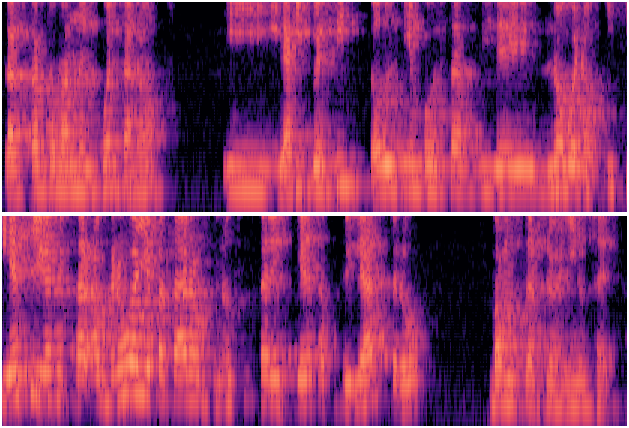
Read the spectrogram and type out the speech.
las están tomando en cuenta, ¿no? Y aquí, pues sí, todo el tiempo estás así de, no, bueno, y si esto llegase a pasar, aunque no vaya a pasar, aunque no exista ni siquiera esa posibilidad, pero vamos a estar prevenidos a esto.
